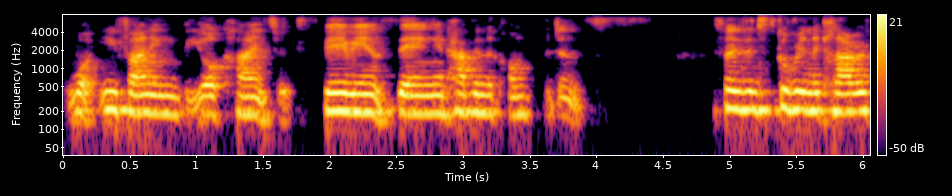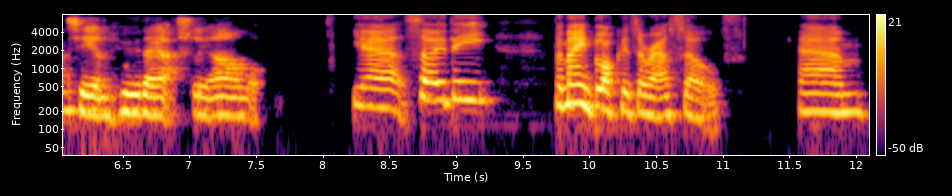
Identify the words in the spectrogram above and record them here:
what you finding that your clients are experiencing and having the confidence, I suppose, in discovering the clarity on who they actually are? Yeah. So the the main blockers are ourselves. Um,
